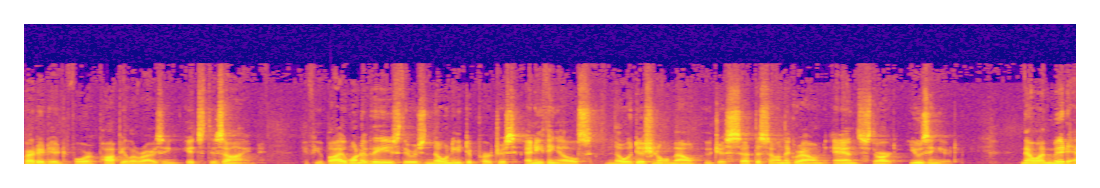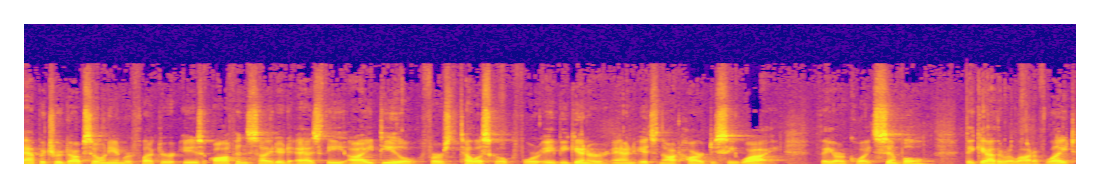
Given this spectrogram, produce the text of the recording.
credited for popularizing its design. If you buy one of these, there is no need to purchase anything else, no additional amount, you just set this on the ground and start using it. Now a mid-aperture Dobsonian reflector is often cited as the ideal first telescope for a beginner, and it's not hard to see why. They are quite simple, they gather a lot of light,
